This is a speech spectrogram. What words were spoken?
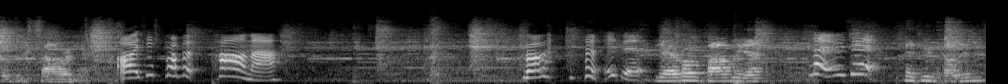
There's the guitar in there. Oh, is this Robert Palmer? Robert, is it? Yeah, Robert Palmer, yeah. No, is it? Edwyn Collins.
